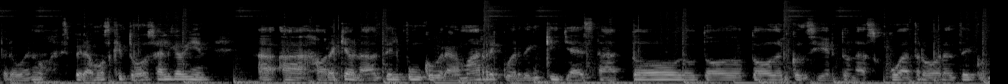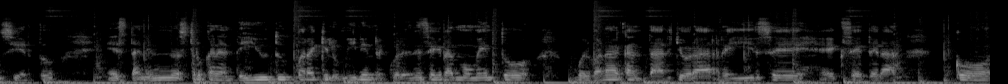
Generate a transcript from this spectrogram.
Pero bueno, esperamos que todo salga bien ahora que hablabas del puncograma, recuerden que ya está todo, todo, todo el concierto, las cuatro horas de concierto están en nuestro canal de YouTube para que lo miren, recuerden ese gran momento, vuelvan a cantar, llorar, reírse, etcétera, con,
